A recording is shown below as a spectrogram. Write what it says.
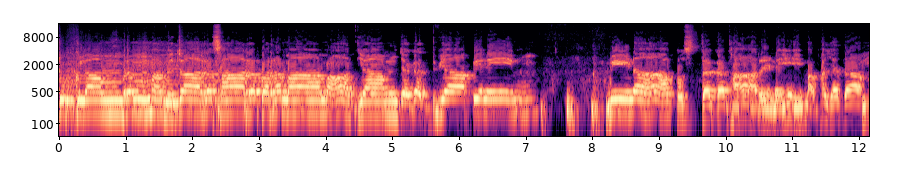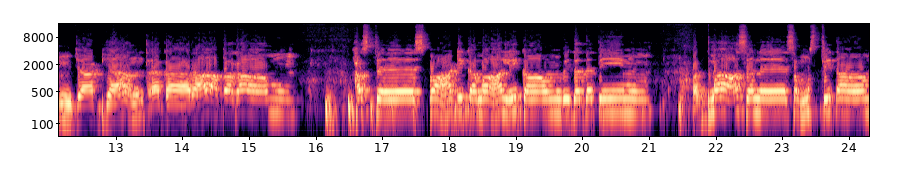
शुक्लां ब्रह्मविचारसारपरमामाद्यां जगद्व्यापिनीम् वीणा पुस्तकधारिणीमभयदां जाड्यान्धकारापगाम् हस्ते स्फाटिकमालिकां विदधतीम् పద్మాసనే సంస్థితాం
